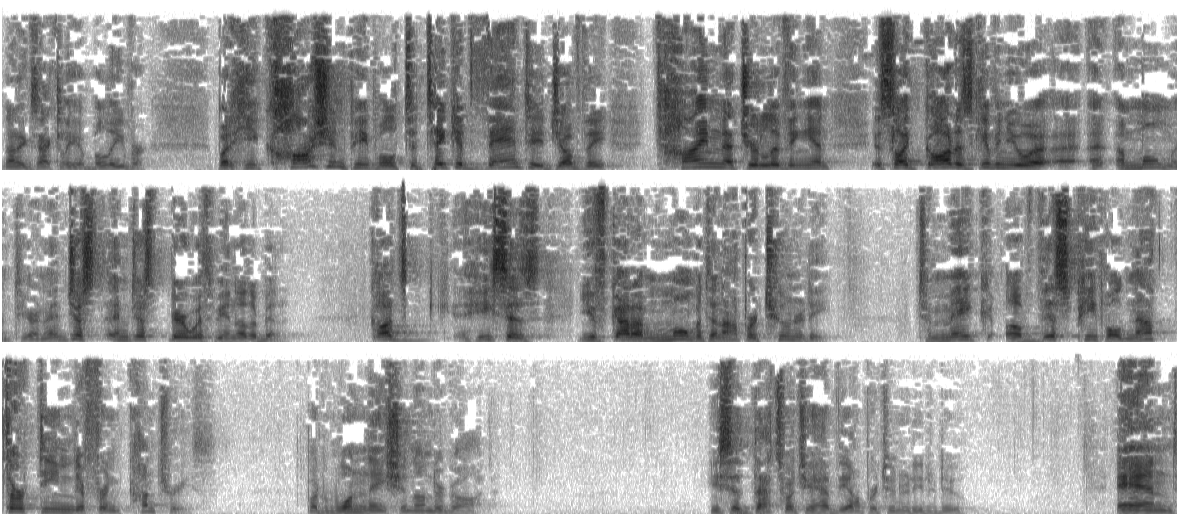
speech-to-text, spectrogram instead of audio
not exactly a believer, but he cautioned people to take advantage of the time that you're living in. It's like God has given you a, a, a moment here, and just and just bear with me another minute. God's He says you've got a moment, an opportunity to make of this people not 13 different countries but one nation under God. He said, that's what you have the opportunity to do. And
